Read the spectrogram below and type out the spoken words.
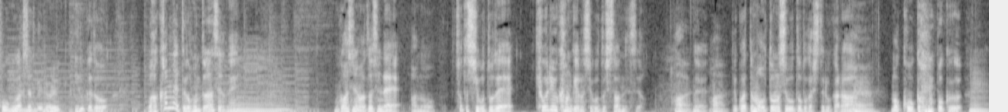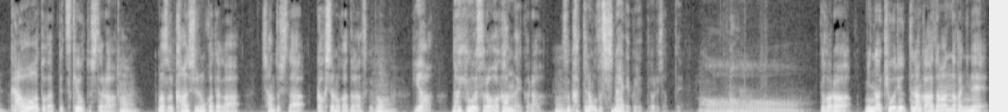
考古学者とかいろいろいるけど分かんないっていうか本当なんですよね、うん。うん昔ね私ねあのちょっと仕事で恐竜関係の仕事したんですよ。はい。ねはでこうやってまあ音の仕事とかしてるから、い。えまあ効果音っぽく。ガオーとかってつけようとしたら、はまあそれ監修の方がちゃんとした学者の方なんですけど、、はいや鳴き声すら分かんないから、うんそれ勝手なことしないでくれって言われちゃって。だからみんな恐竜ってなんか頭の中にね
